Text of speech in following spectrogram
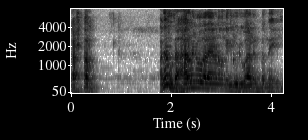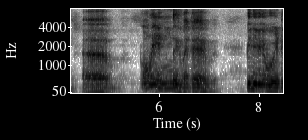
കഷ്ടം. അങ്ങനെ ഉദാഹരണങ്ങൾ പറയാനാണെന്നുണ്ടെങ്കിൽ ഒരുപാടുണ്ടെന്നേ. കുറേ ഉണ്ട് മറ്റേ പിന്നെ ഇവർ പോയിട്ട്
